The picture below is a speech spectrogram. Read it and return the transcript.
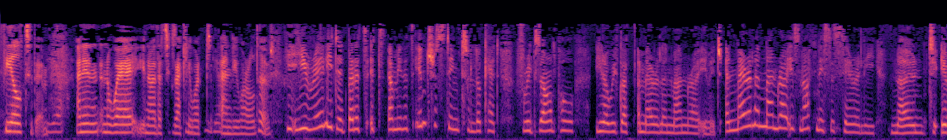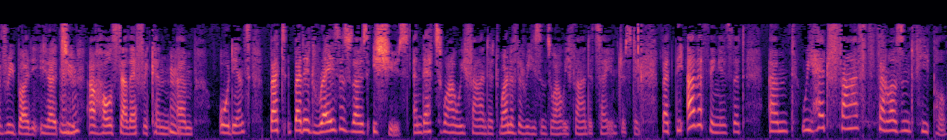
feel to them. Yeah. And in, in a way, you know, that's exactly mm-hmm. what Yeah. Andy Warhol did. He, he really did, but it's, it's, I mean, it's interesting to look at, for example, you know, we've got a Marilyn Monroe image, and Marilyn Monroe is not necessarily known to everybody, you know, to mm-hmm. a whole South African, mm. um, audience, but, but it raises those issues, and that's why we find it, one of the reasons why we find it so interesting. But the other thing is that, um, we had 5,000 people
